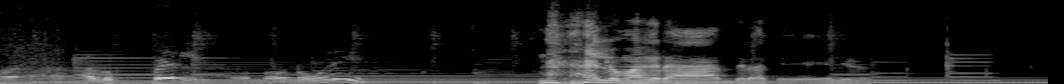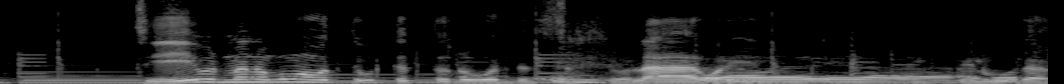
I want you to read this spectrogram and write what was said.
a, a los pelos, no, no voy. lo más grande, la tele. Sí, hermano, ¿cómo a vos te gusta este otro weón del Sergio Lago ahí, el, el peluca?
